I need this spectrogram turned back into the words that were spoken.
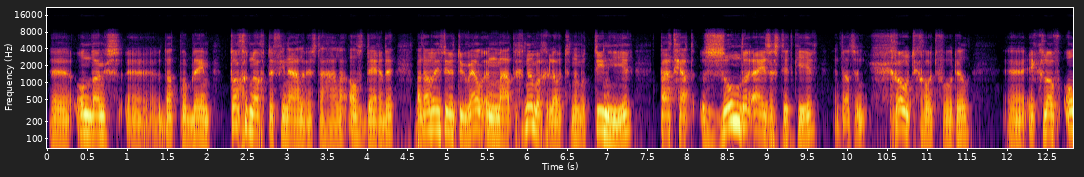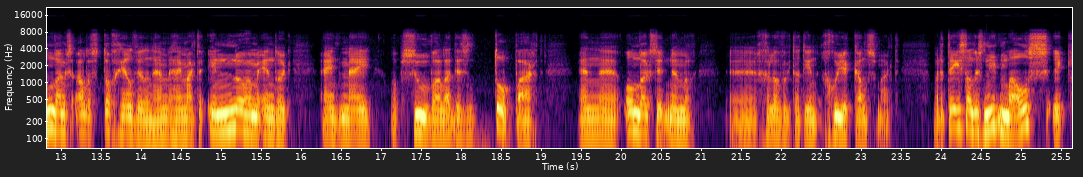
uh, ondanks uh, dat probleem toch nog de finale wist te halen als derde. Maar daardoor heeft hij natuurlijk wel een matig nummer gelood, nummer 10 hier. Het paard gaat zonder ijzers dit keer en dat is een groot, groot voordeel. Uh, ik geloof ondanks alles toch heel veel in hem. Hij maakte enorme indruk eind mei op Soewalla. Dit is een toppaard. En ondanks dit nummer geloof ik dat hij een goede kans maakt. Maar de tegenstand is niet mals. Ik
